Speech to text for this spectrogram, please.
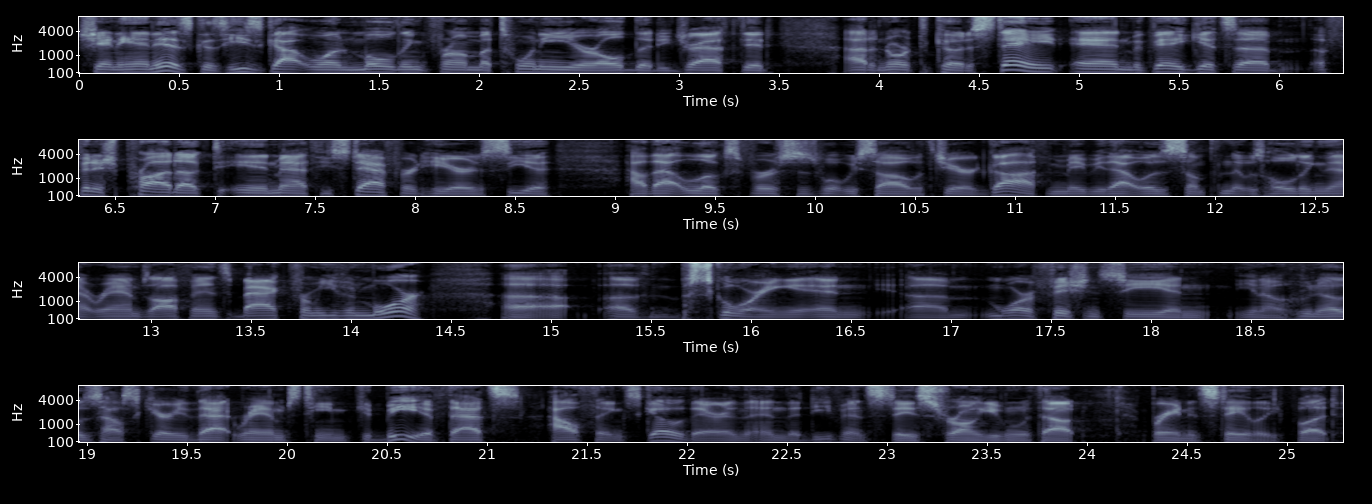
Shanahan is because he's got one molding from a 20 year old that he drafted out of North Dakota State. And McVay gets a, a finished product in Matthew Stafford here and see a, how that looks versus what we saw with Jared Goff. And maybe that was something that was holding that Rams offense back from even more uh, of scoring and um, more efficiency. And, you know, who knows how scary that Rams team could be if that's how things go there and, and the defense stays strong even without Brandon Staley. But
